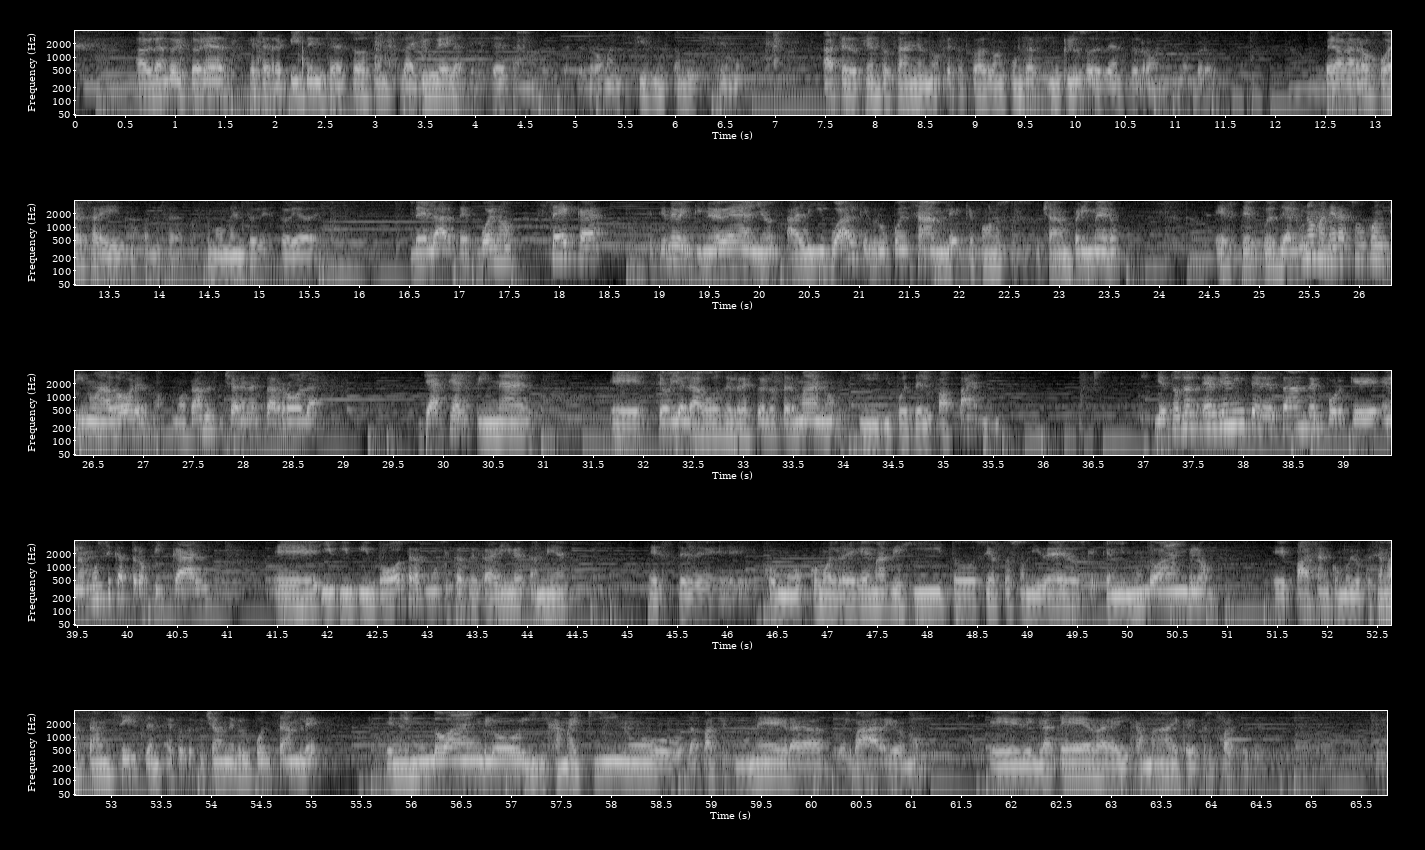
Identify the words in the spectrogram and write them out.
hablando de historias que se repiten y se asocian, pues, la lluvia y la tristeza, ¿no? Desde el romanticismo estamos diciendo, hace 200 años, ¿no? Que esas cosas van juntas, incluso desde antes del romanticismo, pero, pero agarró fuerza ahí, ¿no? Con, ese momento de la historia de, del arte. Bueno, Seca, que tiene 29 años, al igual que Grupo Ensamble, que fueron los que se escucharon primero, este, pues de alguna manera son continuadores, ¿no? Como acaban de escuchar en esta rola, ya hacia el final eh, se oye la voz del resto de los hermanos y, pues del papá, Y entonces es bien interesante porque en la música tropical eh, y, otras músicas del Caribe también, este, como, como el reggae más viejito, ciertos sonideros que, en el mundo anglo eh, pasan como lo que se llama sound system, eso que escucharon del grupo ensamble, en el mundo anglo y, jamaiquino, la parte como negra del barrio, ¿no? Eh, de Inglaterra y Jamaica y otras partes del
